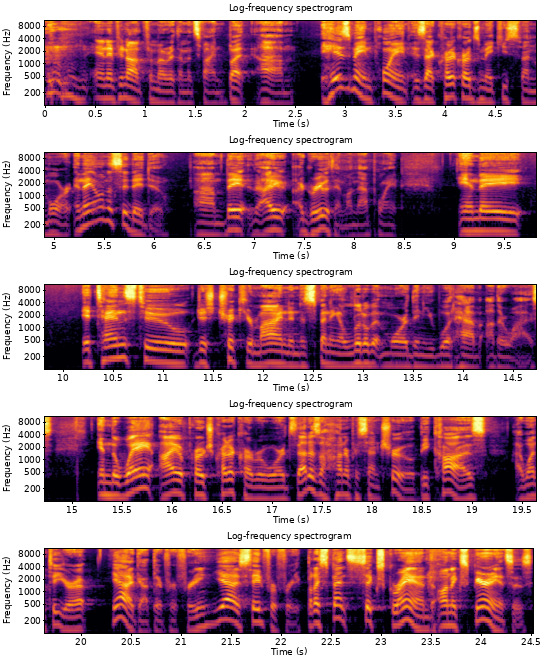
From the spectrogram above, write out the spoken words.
and if you're not familiar with him, it's fine. But um, his main point is that credit cards make you spend more, and they honestly they do. Um, they, I agree with him on that point, and they, it tends to just trick your mind into spending a little bit more than you would have otherwise. In the way I approach credit card rewards, that is 100% true because I went to Europe. Yeah, I got there for free. Yeah, I stayed for free, but I spent six grand on experiences.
